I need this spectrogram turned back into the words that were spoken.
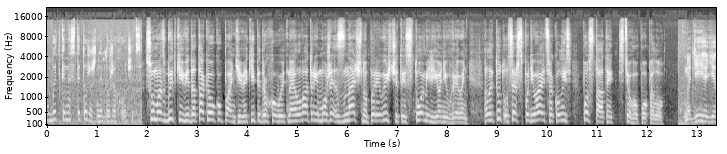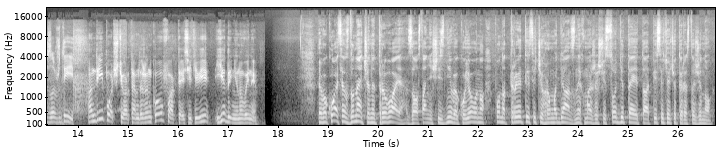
убитки нести теж не дуже хочеться. Сума збитків від атаки окупантів, які підраховують на елеваторі, може значно перевищити 100 мільйонів гривень. Але тут усе ж сподіваються колись постати з цього попелу. Надія є завжди. Андрій Почтю, Артем Деженков, Факти СІТВ. Єдині новини. Евакуація з Донеччини триває. За останні шість днів евакуйовано понад три тисячі громадян, з них майже 600 дітей та 1400 жінок.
